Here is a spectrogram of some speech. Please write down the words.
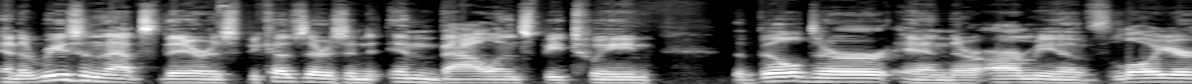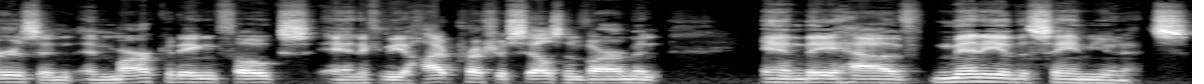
And the reason that's there is because there's an imbalance between the builder and their army of lawyers and, and marketing folks, and it can be a high pressure sales environment, and they have many of the same units.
